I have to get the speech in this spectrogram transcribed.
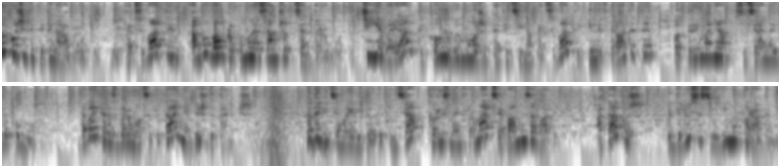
Ви хочете піти на роботу, працювати, або вам пропонує сам джоб-центр роботу. Чи є варіанти, коли ви можете офіційно працювати і не втратити отримання соціальної допомоги? Давайте розберемо це питання більш детальніше. Додивіться моє відео до кінця, корисна інформація вам не завадить. А також поділюся своїми порадами.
